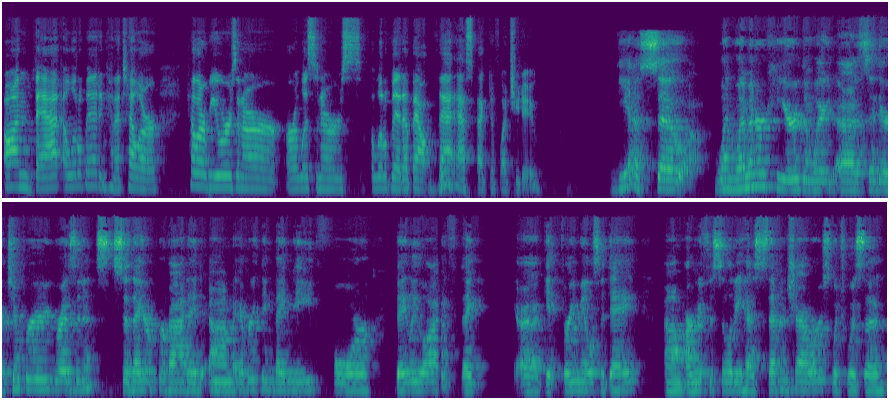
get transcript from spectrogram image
on that a little bit and kind of tell our tell our viewers and our our listeners a little bit about that aspect of what you do? Yes. So when women are here, then we uh, say they're temporary residents. So they are provided um, everything they need for daily life. They uh, get three meals a day. Um, our new facility has seven showers, which was a,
